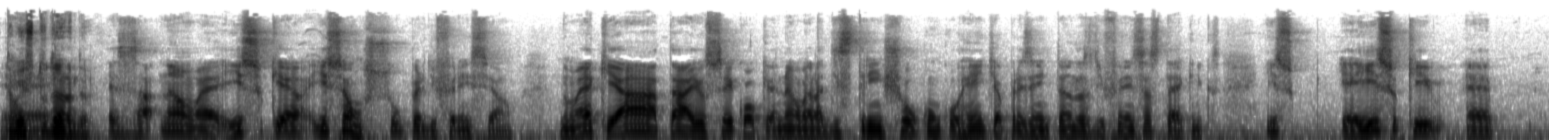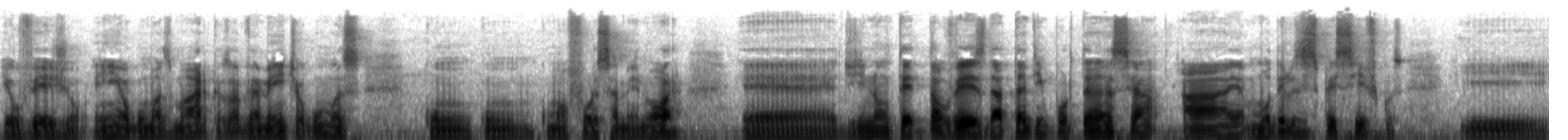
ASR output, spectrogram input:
Estão é, estudando. Não, é isso que é, isso é um super diferencial. Não é que, ah, tá, eu sei qual que é. Não, ela destrinchou o concorrente apresentando as diferenças técnicas. Isso, é isso que é, eu vejo em algumas marcas, obviamente, algumas com, com, com uma força menor, é, de não ter, talvez, dar tanta importância a modelos específicos. E,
